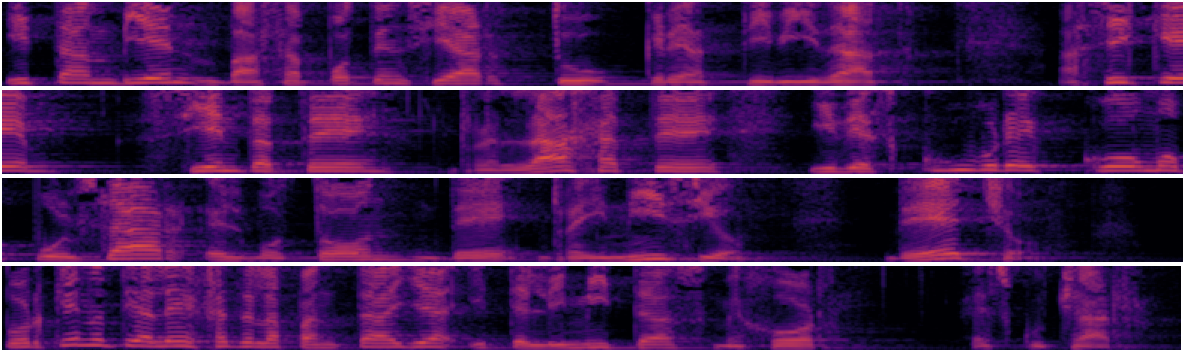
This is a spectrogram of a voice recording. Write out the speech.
y también vas a potenciar tu creatividad. Así que siéntate, relájate y descubre cómo pulsar el botón de reinicio. De hecho, ¿Por qué no te alejas de la pantalla y te limitas mejor a escuchar?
